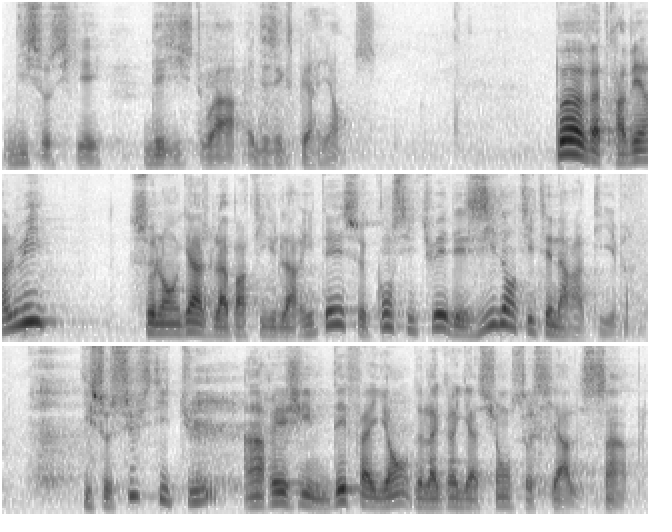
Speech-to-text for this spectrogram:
dissociée des histoires et des expériences. Peuvent, à travers lui, ce langage de la particularité, se constituer des identités narratives qui se substituent à un régime défaillant de l'agrégation sociale simple.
